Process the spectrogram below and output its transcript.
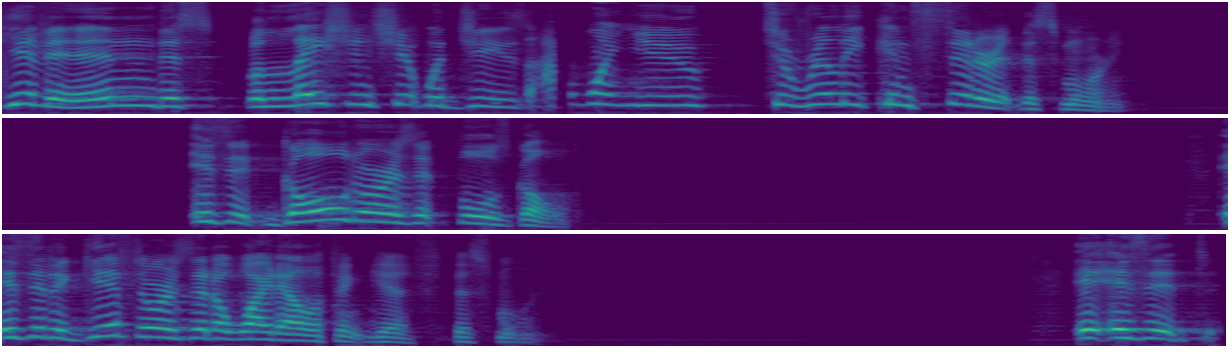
given, this relationship with Jesus, I want you to really consider it this morning. Is it gold or is it fool's gold? Is it a gift or is it a white elephant gift this morning? Is it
